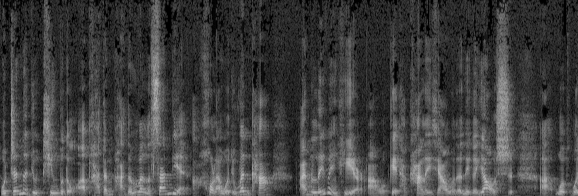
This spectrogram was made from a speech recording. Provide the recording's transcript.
我真的就听不懂啊！帕登帕登问了三遍啊！后来我就问他，I'm living here 啊！我给他看了一下我的那个钥匙啊！我我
